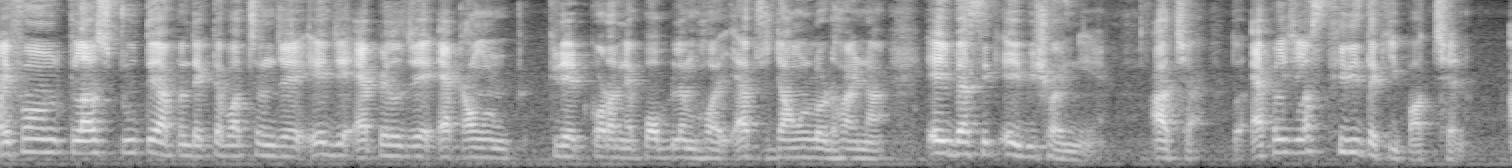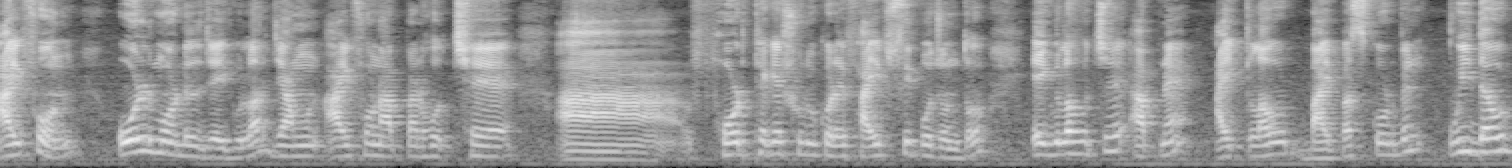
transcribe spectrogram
iPhone class টুতে আপনি দেখতে পাচ্ছেন যে এই যে অ্যাপেল যে অ্যাকাউন্ট ক্রিয়েট করা নিয়ে প্রবলেম হয় অ্যাপস ডাউনলোড হয় না, এই বেসিক এই বিষয় নিয়ে। আচ্ছা তো অ্যাপেল ক্লাস থ্রিতে কি পাচ্ছেন? আইফোন ওল্ড মডেল যেইগুলো, যেমন আইফোন আপনার হচ্ছে ফোর থেকে শুরু করে ফাইভ সি পর্যন্ত এইগুলো হচ্ছে আপনি আইক্লাউড বাইপাস করবেন উইদাউট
